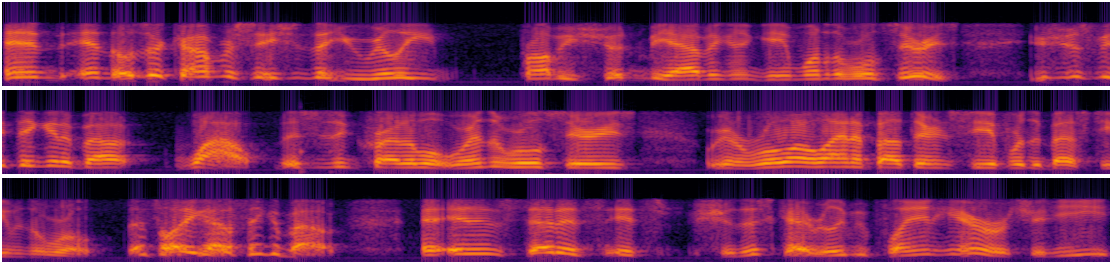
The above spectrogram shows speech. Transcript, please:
And and those are conversations that you really probably shouldn't be having on Game One of the World Series. You should just be thinking about, wow, this is incredible. We're in the World Series. We're going to roll our lineup out there and see if we're the best team in the world. That's all you got to think about. And instead, it's it's should this guy really be playing here, or should he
